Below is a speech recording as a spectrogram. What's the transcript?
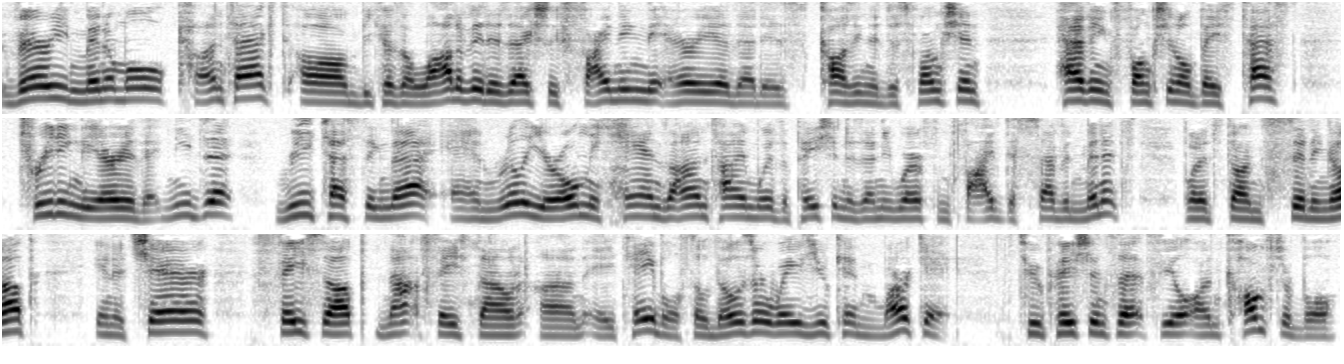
very minimal contact um, because a lot of it is actually finding the area that is causing the dysfunction, having functional based tests, treating the area that needs it, retesting that, and really your only hands on time with the patient is anywhere from five to seven minutes, but it's done sitting up in a chair, face up, not face down on a table. So, those are ways you can market to patients that feel uncomfortable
